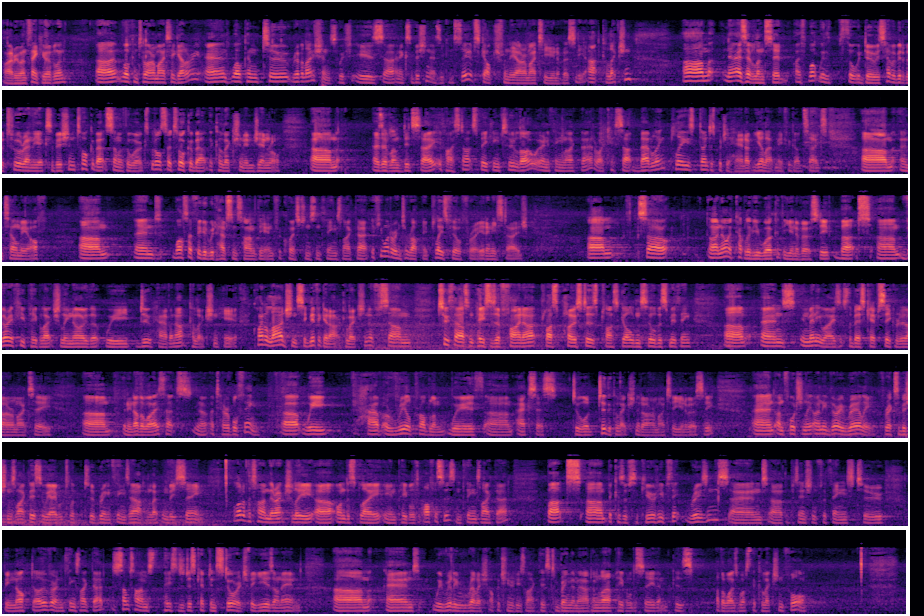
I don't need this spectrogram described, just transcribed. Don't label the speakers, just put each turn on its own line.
Hi, everyone. Thank you, Evelyn. Uh, welcome to RMIT Gallery and welcome to Revelations, which is uh, an exhibition, as you can see, of sculpture from the RMIT University Art Collection. Um, now, as Evelyn said, I, what we thought we'd do is have a bit of a tour around the exhibition, talk about some of the works, but also talk about the collection in general. Um, as Evelyn did say, if I start speaking too low or anything like that, or I start babbling, please don't just put your hand up, yell at me for God's sakes, um, and tell me off. Um, and whilst I figured we'd have some time at the end for questions and things like that, if you want to interrupt me, please feel free at any stage. Um, so I know a couple of you work at the university, but um, very few people actually know that we do have an art collection here. Quite a large and significant art collection of some 2,000 pieces of fine art, plus posters, plus gold and silver smithing. Um, and in many ways, it's the best kept secret at RMIT. Um, and in other ways, that's you know, a terrible thing. Uh, we have a real problem with um, access to, to the collection at RMIT University. And unfortunately, only very rarely for exhibitions like this are we able to, to bring things out and let them be seen. A lot of the time, they're actually uh, on display in people's offices and things like that. But um, because of security reasons and uh, the potential for things to be knocked over and things like that, sometimes pieces are just kept in storage for years on end. Um, and we really relish opportunities like this to bring them out and allow people to see them because otherwise, what's the collection for?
